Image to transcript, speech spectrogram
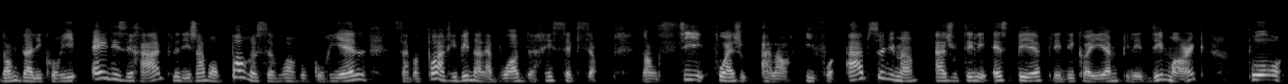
donc dans les courriers indésirables. les gens ne vont pas recevoir vos courriels. Ça ne va pas arriver dans la boîte de réception. Donc, s'il faut ajouter, alors, il faut absolument ajouter les SPF, les DKIM puis les DMARC pour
